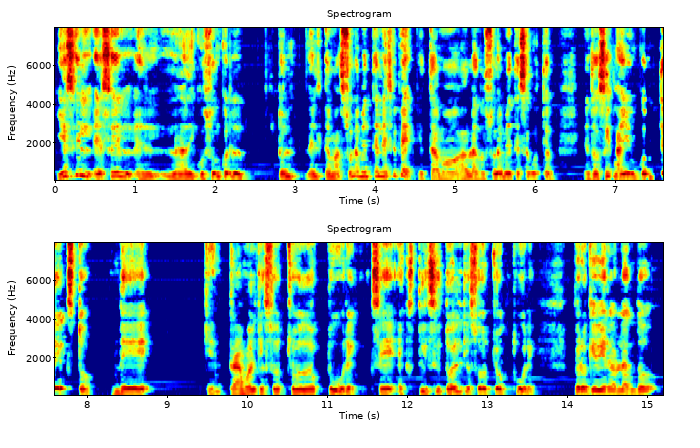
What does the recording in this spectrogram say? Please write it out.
Y es, el, es el, el- la discusión con el, el- el tema solamente del FP, que estamos hablando solamente de esa cuestión. Entonces hay un contexto de que entramos el 18 de octubre, se explicitó el 18 de octubre, pero que viene hablando,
